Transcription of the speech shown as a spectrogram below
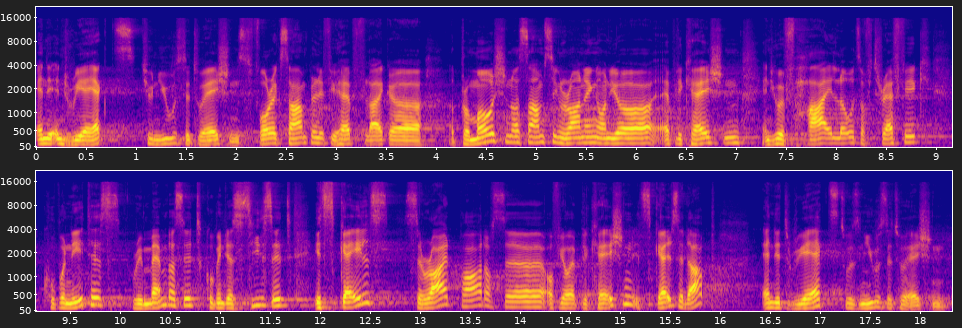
and it reacts to new situations. For example, if you have like a, a, promotion or something running on your application and you have high loads of traffic, Kubernetes remembers it, Kubernetes sees it, it scales the right part of, the, of your application, it scales it up, and it reacts to the new situation.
